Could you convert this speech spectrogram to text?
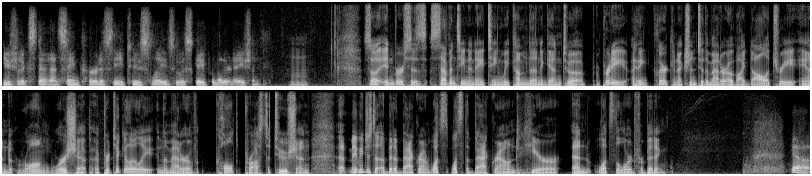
you should extend that same courtesy to slaves who escape from other nations. Hmm. So in verses 17 and 18, we come then again to a, pretty, I think, clear connection to the matter of idolatry and wrong worship, uh, particularly in the matter of cult prostitution. Uh, maybe just a, a, bit of background. What's what's the background here, and what's the Lord forbidding? Yeah,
